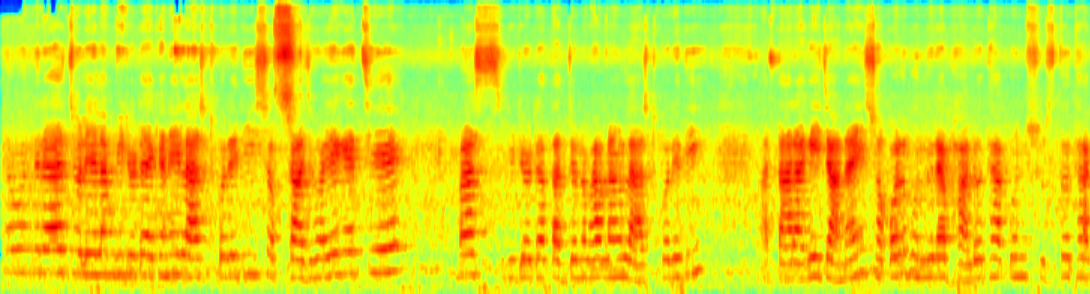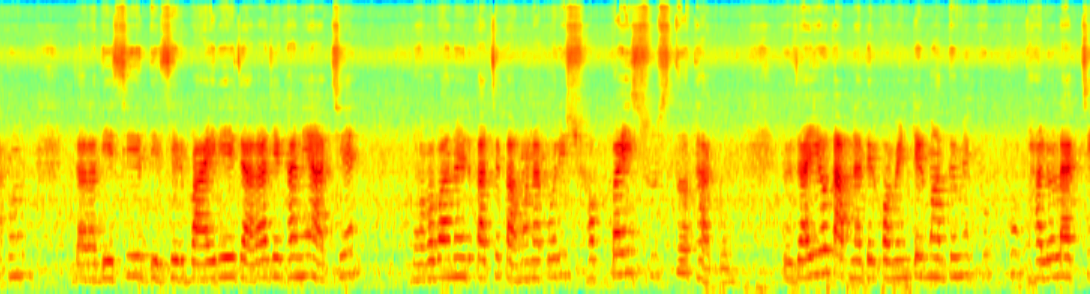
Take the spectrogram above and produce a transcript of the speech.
বন্ধুরা, চলে এলাম, ভিডিওটা এখানে লাস্ট করে দিই, সব কাজ হয়ে গেছে। বাস, ভিডিওটা তার জন্য ভাবলাম লাস্ট করে দিই। আর তার আগেই জানাই, সকল বন্ধুরা ভালো থাকুন, সুস্থ থাকুন। যারা দেশে, দেশের বাইরে, যারা যেখানে আছেন, ভগবানের কাছে কামনা করি, সবাই সুস্থ থাকুন। তো যাই হোক, আপনাদের কমেন্টের মাধ্যমে খুব খুব ভালো লাগছে।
